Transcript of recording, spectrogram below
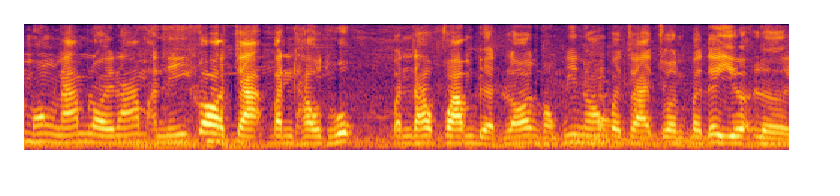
ำห้องน้ำลอยน้ำอันนี้ก็จะบรรเทาทุกข์บรรเทาความเดือดร้อนของพี่น้องประชาชนไปได้เยอะเลย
